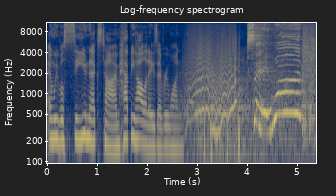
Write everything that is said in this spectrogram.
and we will see you next time. Happy holidays, everyone. Say what?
